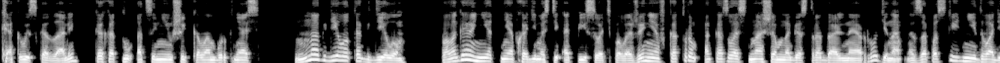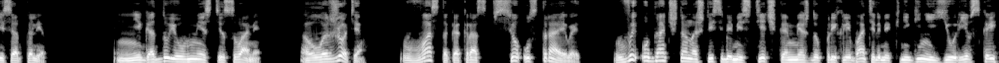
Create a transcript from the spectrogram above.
«Как вы сказали», – хохотнул оценивший каламбур князь. «Но к делу так к делу. Полагаю, нет необходимости описывать положение, в котором оказалась наша многострадальная родина за последние два десятка лет. Негодую вместе с вами. Лжете. Вас-то как раз все устраивает. Вы удачно нашли себе местечко между прихлебателями княгини Юрьевской,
